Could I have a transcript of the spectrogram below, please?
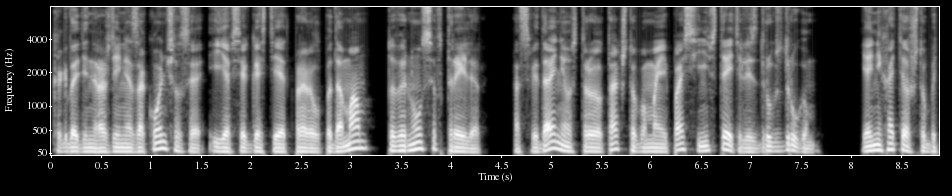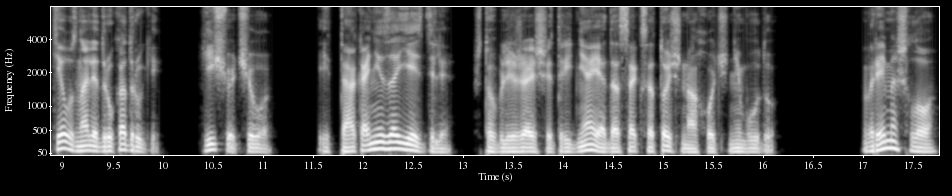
Когда день рождения закончился, и я всех гостей отправил по домам, то вернулся в трейлер, а свидание устроил так, чтобы мои пассии не встретились друг с другом. Я не хотел, чтобы те узнали друг о друге. Еще чего. И так они заездили, что в ближайшие три дня я до секса точно охоч не буду. Время шло,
